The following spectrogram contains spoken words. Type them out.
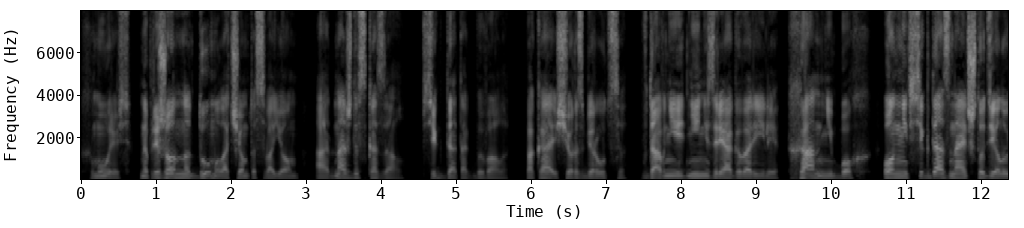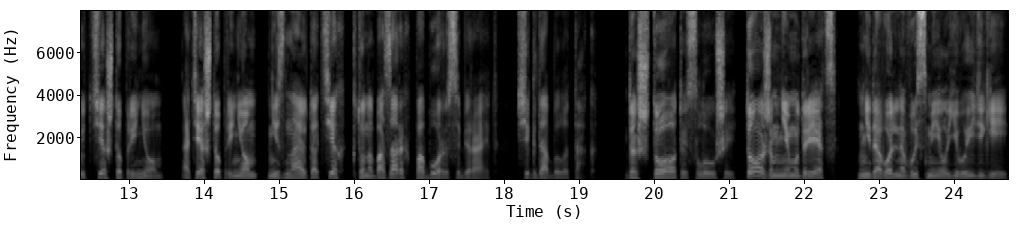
Хмурясь, напряженно думал о чем-то своем. А однажды сказал. Всегда так бывало. Пока еще разберутся. В давние дни не зря говорили. Хан не бог. Он не всегда знает, что делают те, что при нем. А те, что при нем, не знают о тех, кто на базарах поборы собирает. Всегда было так. «Да что ты, слушай, тоже мне мудрец!» Недовольно высмеял его Идигей.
